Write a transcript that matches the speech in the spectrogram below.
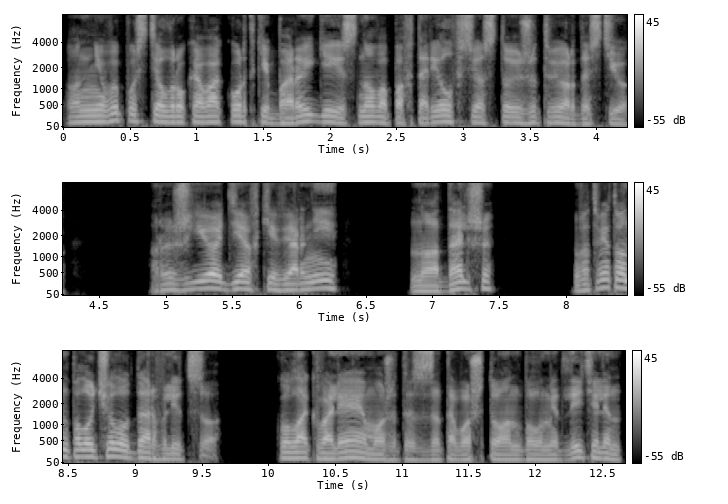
Он не выпустил рукава куртки барыги и снова повторил все с той же твердостью. «Рыжье, девки, верни!» Ну а дальше в ответ он получил удар в лицо. Кулак валяя, может, из-за того, что он был медлителен,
